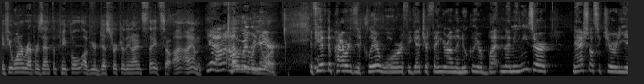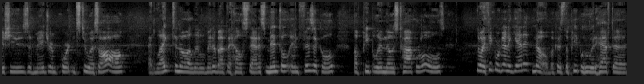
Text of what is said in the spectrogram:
if you want to represent the people of your district or the United States. So I, I am Yeah, I'm, I'm totally really where you there. are. If you have the power to declare war, if you get your finger on the nuclear button, I mean, these are national security issues of major importance to us all. I'd like to know a little bit about the health status, mental and physical, of people in those top roles. Do I think we're going to get it? No, because the people who would have to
